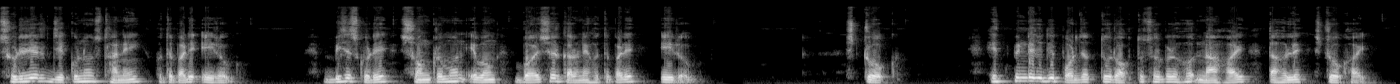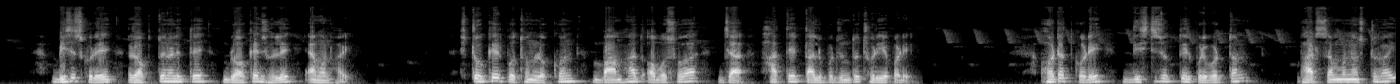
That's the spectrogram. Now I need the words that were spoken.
শরীরের যে কোনো স্থানেই হতে পারে এই রোগ। বিশেষ করে সংক্রমণ এবং বয়সের কারণে হতে পারে এই রোগ। স্ট্রোক। হৃৎপিণ্ডে যদি পর্যাপ্ত রক্ত সরবরাহ না হয়, তাহলে স্ট্রোক হয়। বিশেষ করে রক্তনালীতে ব্লকেজ হলে এমন হয়। স্ট্রোকের প্রথম লক্ষণ বাম হাত অবশ হওয়া যা হাতের তালু পর্যন্ত ছড়িয়ে পড়ে। হঠাৎ করে দৃষ্টিশক্তির পরিবর্তন, ভারসাম্য নষ্ট হয়,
